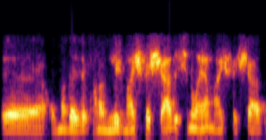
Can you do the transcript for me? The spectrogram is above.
é, uma das economias mais fechadas, se não é a mais fechada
